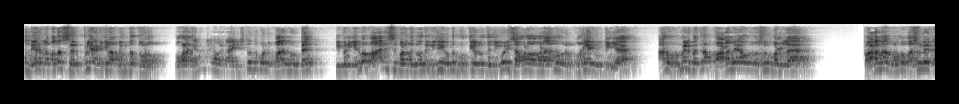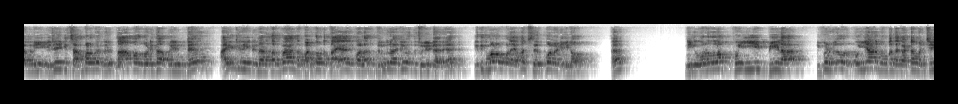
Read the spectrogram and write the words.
நேரில் பார்த்தா செருப்புலேயே அடிக்கலாம் அப்படின்னு தான் தோணும். உங்களை கேட்டாங்க நான் இஷ்டத்துக்கு கொண்டு பறந்து விட்டு இப்ப நீங்க என்ன வாரிசு படத்துக்கு வந்து விஜய் வந்து நூத்தி எழுபத்தஞ்சு கோடி சம்பளம் வாங்கினாருன்னு ஒரு பொருளை விட்டீங்க. ஆனா உண்மையில பாத்தீங்கன்னா படமே அவர் வசூல் பண்ணல. படமே ரொம்ப வசூலே கம்மி. விஜய்க்கு சம்பளமே வெறும் நாற்பது கோடி தான் அப்படின்ட்டு ஐடி நைட்டு நடந்தப்ப அந்த படத்தோட தயாரிப்பாளர் தில்ராஜே வந்து சொல்லிட்டாரு. இதுக்கு மேல உங்களை எவன் செருப்பால் அடிக்கணும்? ஆ? நீங்க ஒரு பொய் பீலா இவனுக்குள்ள ஒரு பொய்யான பிம்பத்தை கட்டமைச்சு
